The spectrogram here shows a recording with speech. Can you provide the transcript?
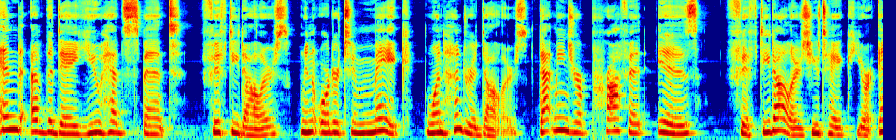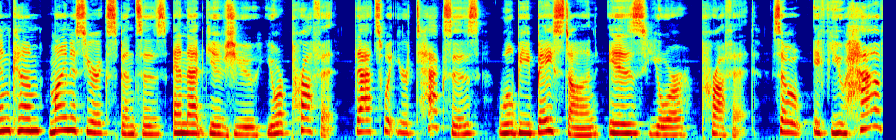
end of the day, you had spent $50 in order to make $100. That means your profit is $50. You take your income minus your expenses, and that gives you your profit. That's what your taxes will be based on is your profit. So if you have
